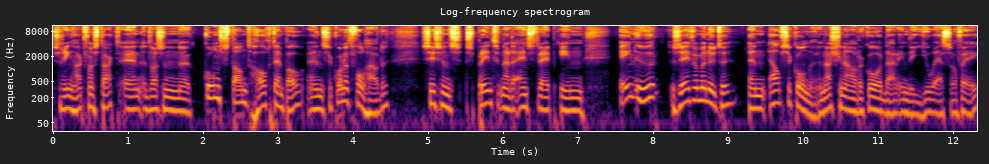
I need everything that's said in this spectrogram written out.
Ze ging hard van start en het was een eh, constant hoog tempo en ze kon het volhouden. Sissons sprint naar de eindstreep in 1 uur, 7 minuten en 11 seconden. Een nationaal record daar in de US of A.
